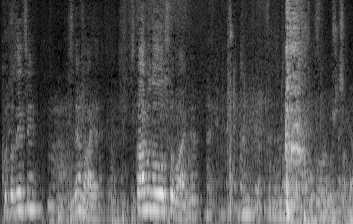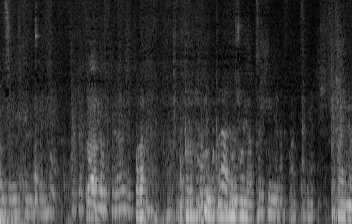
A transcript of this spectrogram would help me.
пропозиції? Немає. Ставлю на голосування. Так. Але перед рукою, бо там внизу я теж питання.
